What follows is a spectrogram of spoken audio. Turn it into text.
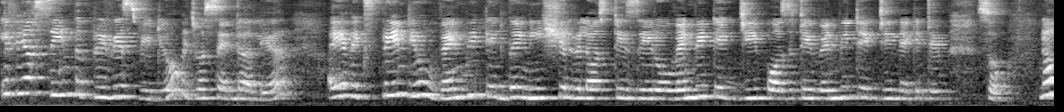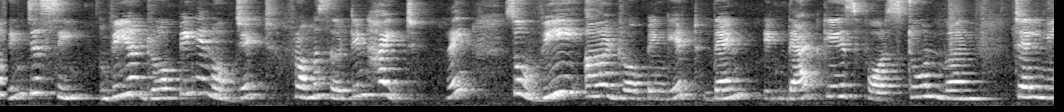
If you have seen the previous video which was sent earlier, I have explained you when we take the initial velocity 0, when we take g positive, when we take g negative. So now just see, we are dropping an object from a certain height, right? So we are dropping it. Then in that case for stone 1, tell me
